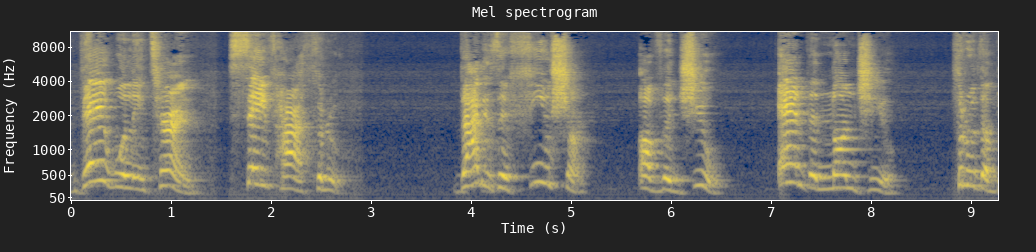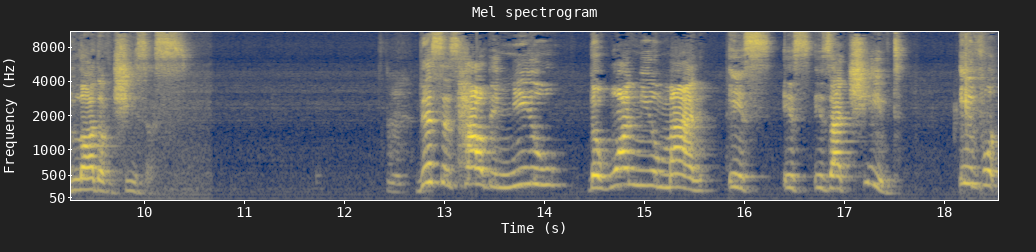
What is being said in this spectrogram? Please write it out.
they will in turn save her through. That is a fusion of the Jew and the non Jew through the blood of Jesus. This is how the new the one new man is is is achieved even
